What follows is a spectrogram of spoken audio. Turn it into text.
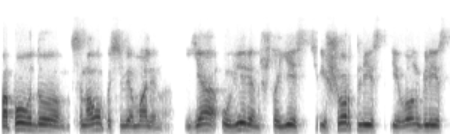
По поводу самого по себе Малина. Я уверен, что есть и шорт-лист, и лонг-лист,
